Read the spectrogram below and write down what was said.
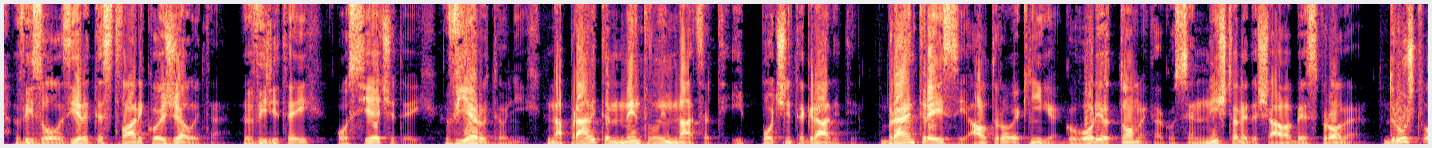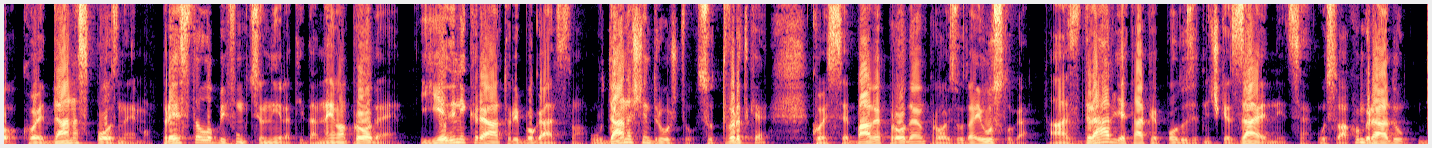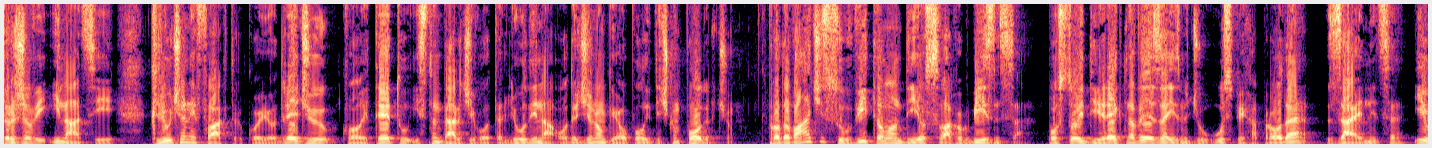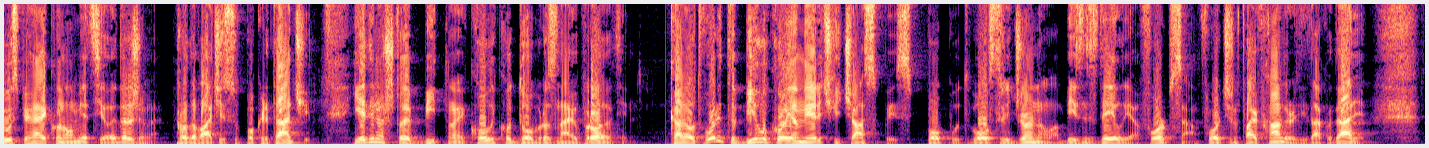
Vizualizirajte stvari koje želite, vidite ih, osjećajte ih, vjerujte u njih, napravite mentalni nacrt i počnite graditi. Brian Tracy, autor ove knjige, govori o tome kako se ništa ne dešava bez prodaje. Društvo koje danas poznajemo prestalo bi funkcionirati da nema prodaje. Jedini kreatori bogatstva u današnjem društvu su tvrtke koje se bave prodajom proizvoda i usluga, a zdravlje takve poduzetničke zajednice u svakom gradu, državi i naciji ključan je faktor koji određuju kvalitetu i standard života ljudi na određenom geopolitičkom području. Prodavači su vitalan dio svakog biznisa. Postoji direktna veza između uspjeha prodaje, zajednice i uspjeha ekonomije cijele države. Prodavači su pokretači. Jedino što je bitno je koliko dobro znaju prodati. Kada otvorite bilo koji američki časopis, poput Wall Street Journala, Business Dailya, Forbesa, Fortune 500 i tako dalje,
